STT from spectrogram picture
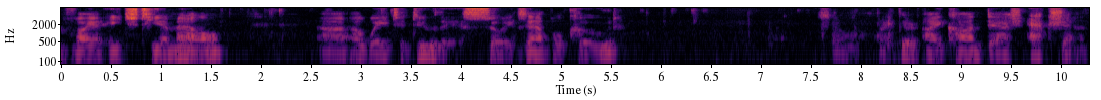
via HTML uh, a way to do this. So example code. So right there, icon dash action.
